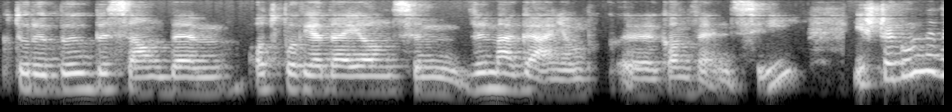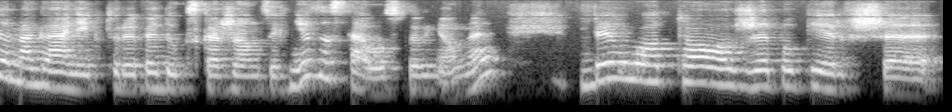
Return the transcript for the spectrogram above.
który byłby sądem odpowiadającym wymaganiom e, konwencji. I szczególne wymaganie, które według skarżących nie zostało spełnione, było to, że po pierwsze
